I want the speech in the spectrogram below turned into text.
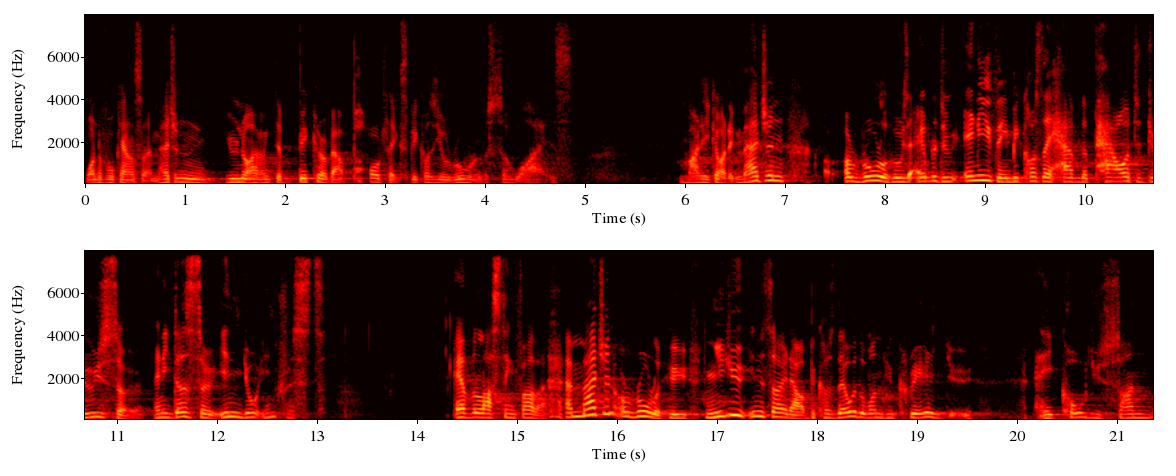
Wonderful counselor. Imagine you not having to bicker about politics because your ruler was so wise. Mighty God. Imagine a ruler who's able to do anything because they have the power to do so, and he does so in your interest. Everlasting Father. Imagine a ruler who knew you inside out because they were the one who created you, and he called you son,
